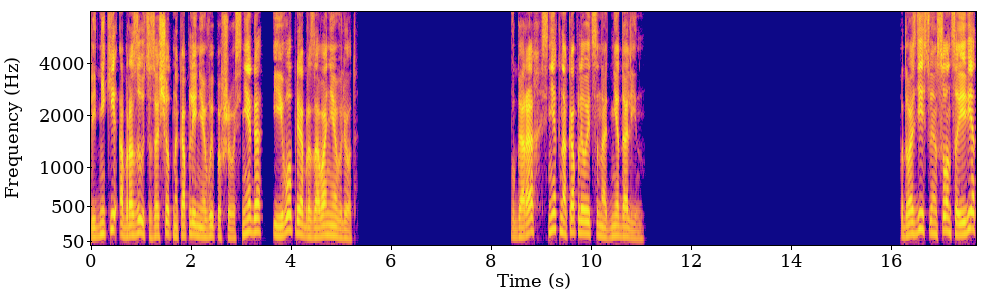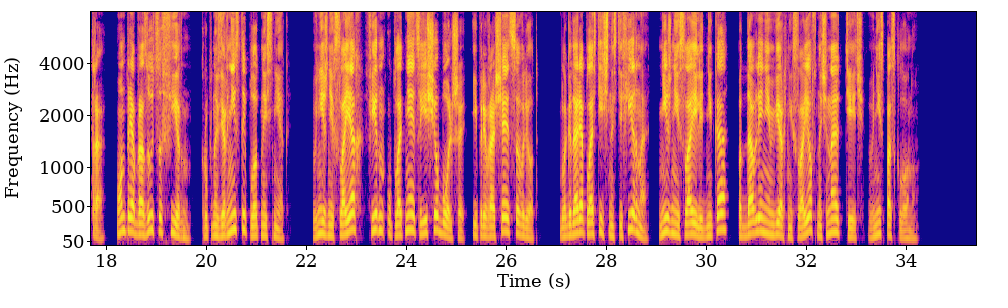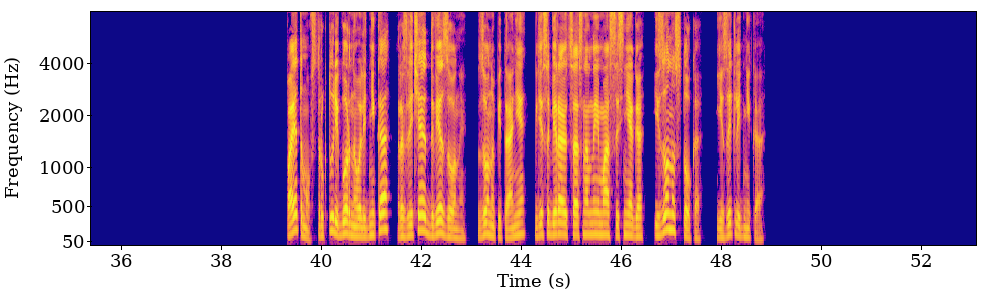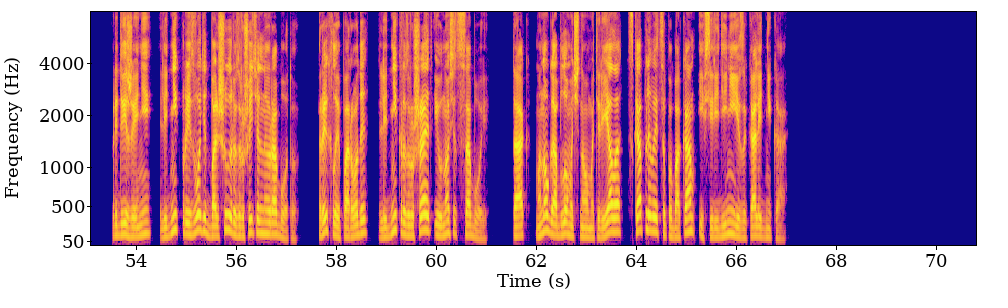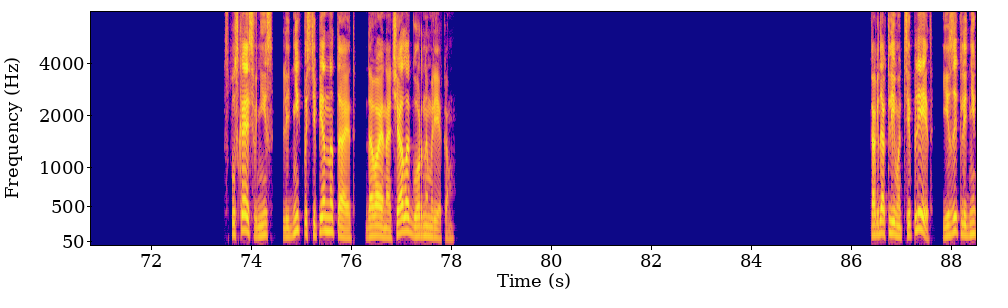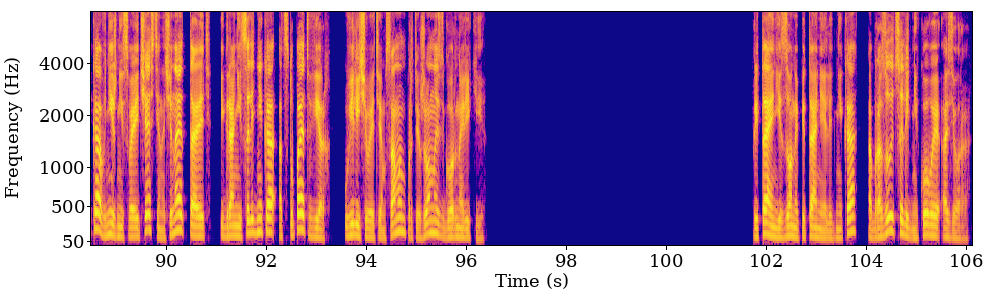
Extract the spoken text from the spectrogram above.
Ледники образуются за счет накопления выпавшего снега и его преобразования в лед. В горах снег накапливается на дне долин. Под воздействием солнца и ветра он преобразуется в фирн, крупнозернистый плотный снег. В нижних слоях фирн уплотняется еще больше и превращается в лед. Благодаря пластичности фирна нижние слои ледника под давлением верхних слоев начинают течь вниз по склону. Поэтому в структуре горного ледника различают две зоны. Зону питания, где собираются основные массы снега, и зону стока, язык ледника. При движении ледник производит большую разрушительную работу. Рыхлые породы ледник разрушает и уносит с собой. Так, много обломочного материала скапливается по бокам и в середине языка ледника. Спускаясь вниз, ледник постепенно тает, давая начало горным рекам. Когда климат теплеет, язык ледника в нижней своей части начинает таять, и граница ледника отступает вверх, увеличивая тем самым протяженность горной реки. При таянии зоны питания ледника образуются ледниковые озера.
